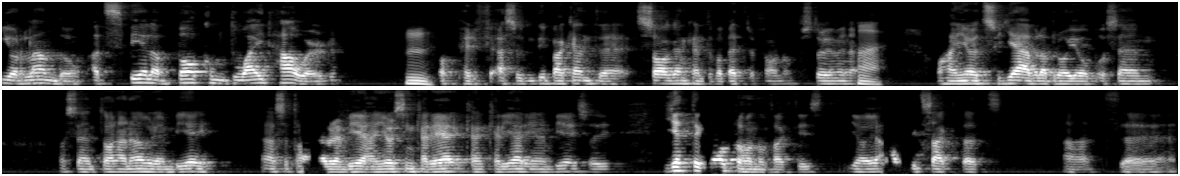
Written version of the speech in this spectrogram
i Orlando, att spela bakom Dwight Howard Mm. var perfekt. Alltså det bara kan inte, sagan kan inte vara bättre för honom. Förstår du vad jag menar? Nej. Och han gör ett så jävla bra jobb och sen, och sen tar han över NBA. Alltså tar han över NBA. Han gör sin karriär, kar- karriär i NBA. Så jag är jätteglad för honom faktiskt. Jag har alltid sagt att, att, eh,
